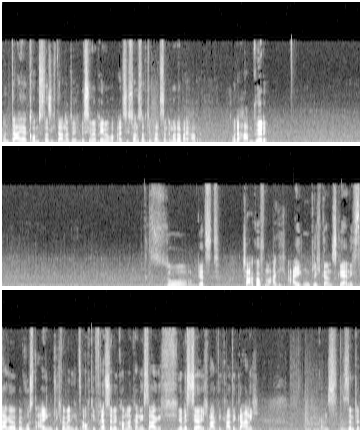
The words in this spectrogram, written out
und daher kommt es, dass ich da natürlich ein bisschen mehr Premium habe, als ich sonst auf den Panzern immer dabei habe oder haben würde. So, jetzt Charkov mag ich eigentlich ganz gern. Ich sage aber bewusst eigentlich, weil wenn ich jetzt auf die Fresse bekomme, dann kann ich sagen, ich, ihr wisst ja, ich mag die Karte gar nicht. Ganz simpel.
